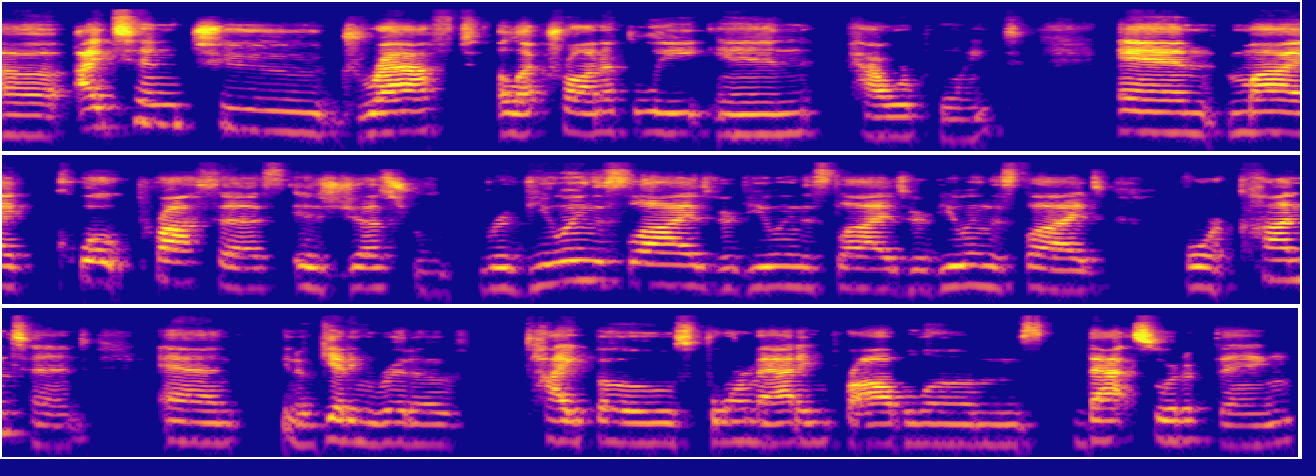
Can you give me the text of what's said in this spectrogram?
Uh, I tend to draft electronically in PowerPoint. And my quote process is just reviewing the slides, reviewing the slides, reviewing the slides for content and you know getting rid of typos, formatting problems, that sort of thing.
